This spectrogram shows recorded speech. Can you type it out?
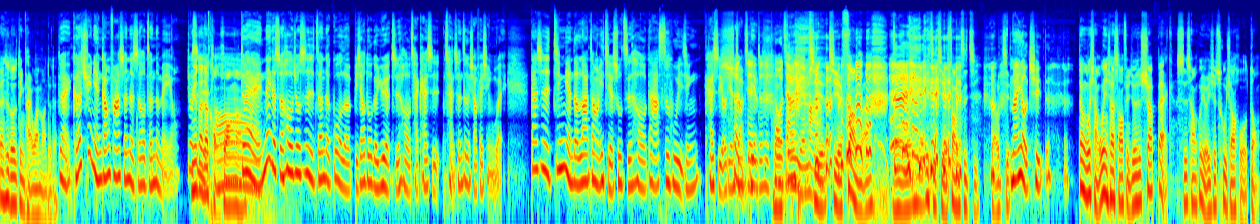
但是都是订台湾嘛，对不对？对，可是去年刚发生的时候，真的没有，就是、因为大家恐慌啊。对，那个时候就是真的过了比较多个月之后，才开始产生这个消费行为。但是今年的 lockdown 一结束之后，大家似乎已经开始有点转变，就是脱缰野马，解解放了，对，一直解放自己，了解，蛮有趣的。但我想问一下 Sophie，就是 Shopback 时常会有一些促销活动。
